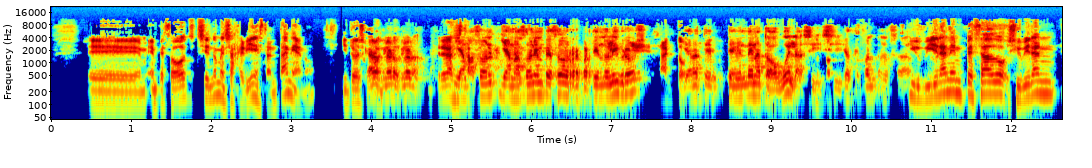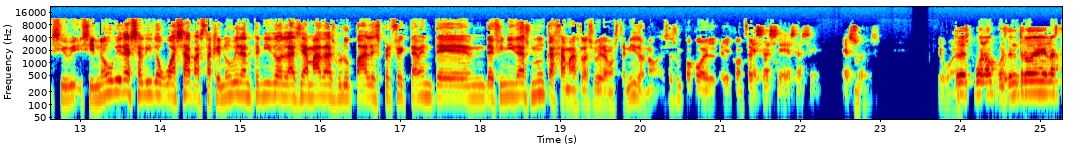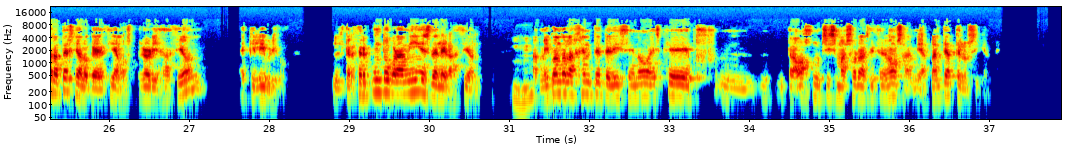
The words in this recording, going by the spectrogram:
eh, empezó siendo mensajería instantánea, ¿no? entonces, claro, claro, claro. Y Amazon, y Amazon empezó repartiendo libros y ahora te, venden a tu abuela, si, si hace falta. si hubieran empezado, si hubieran, si, no hubiera salido WhatsApp hasta que no hubieran tenido las llamadas grupales perfectamente definidas, nunca jamás las hubiéramos tenido, ¿no? Ese es un poco el, concepto. Es así, es así, eso es. Entonces, bueno, pues dentro de la estrategia lo que decíamos, priorización, equilibrio. El tercer punto para mí es delegación. A mí cuando la gente te dice, no, es que mm, trabajo muchísimas horas, dices, vamos a ver, mira, planteate lo siguiente.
